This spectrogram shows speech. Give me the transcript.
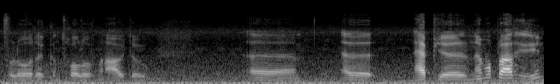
verloor de controle over mijn auto. Eh, eh, heb je nummerplaat gezien?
